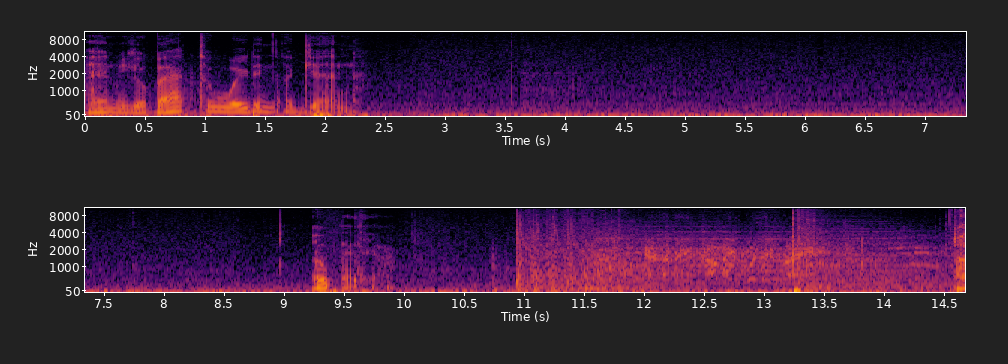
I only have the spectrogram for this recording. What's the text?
And we go back to waiting again. Oh, there they are. Range.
